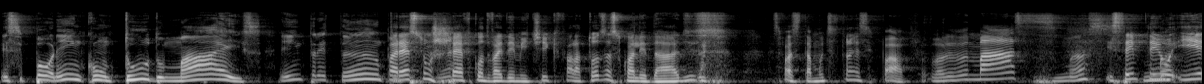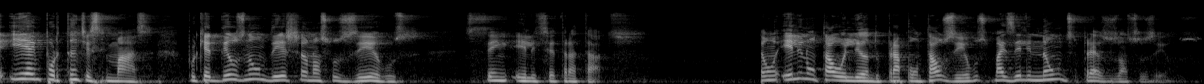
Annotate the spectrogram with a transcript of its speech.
Esse porém, contudo, mais, entretanto. Parece um né? chefe quando vai demitir que fala todas as qualidades. Você fala, está muito estranho esse papo. Mas. mas e sempre tem. Mas... E, e, é importante esse mas. Porque Deus não deixa nossos erros sem eles ser tratados. Então, Ele não está olhando para apontar os erros, mas Ele não despreza os nossos erros.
